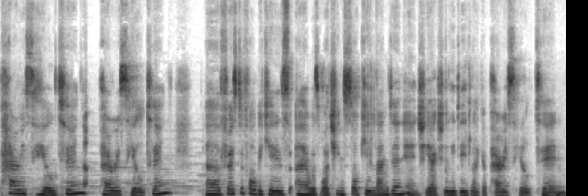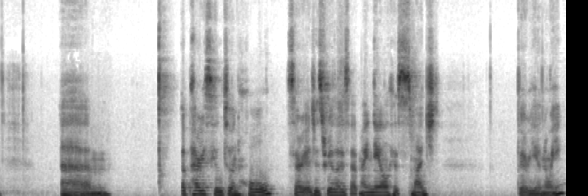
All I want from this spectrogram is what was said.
Paris Hilton, Paris Hilton. Uh, first of all, because I was watching Soki London and she actually did like a Paris Hilton, um, a Paris Hilton haul. Sorry, I just realized that my nail has smudged. Very annoying.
